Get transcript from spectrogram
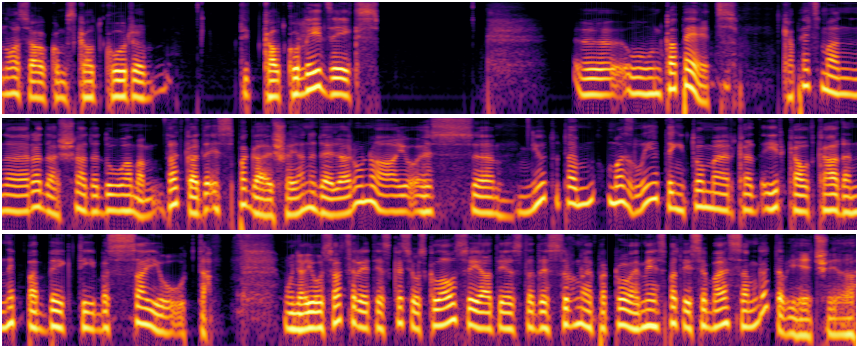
nosaukums kaut kur, kaut kur līdzīgs. Un kāpēc? Kāpēc man uh, radās šāda doma? Tad, kad es pagājušajā nedēļā runāju, es uh, jūtu tam nu, mazliet, tomēr, kad ir kaut kāda nepabeigtības sajūta. Un, ja jūs atcerieties, kas jūs klausījāties, tad es runāju par to, vai mēs patiesībā esam gatavi iet šajā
